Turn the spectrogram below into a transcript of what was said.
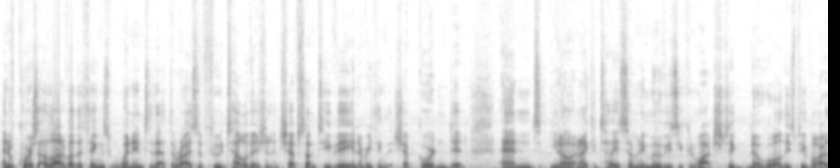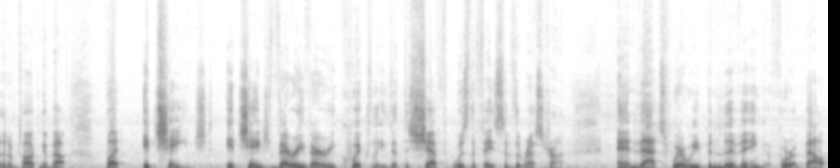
And of course, a lot of other things went into that: the rise of food television and chefs on TV and everything that Shep Gordon did. And you know, and I could tell you so many movies you can watch to know who all these people are that I'm talking about. But it changed. It changed very, very quickly that the chef was the face of the restaurant and that's where we've been living for about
